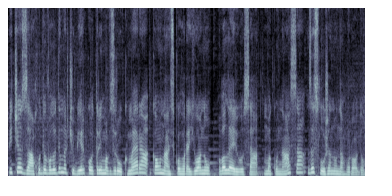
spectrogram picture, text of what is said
Під час заходу Володимир Чубірко отримав з рук мера Каунайського району Валеріуса Макунаса заслужену нагороду.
